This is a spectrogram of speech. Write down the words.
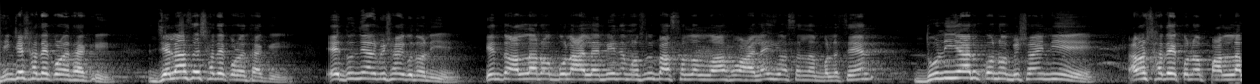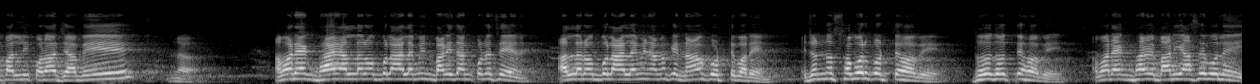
হিংসের সাথে করে থাকি, জেলাসের সাথে করে থাকি, এই দুনিয়ার বিষয়গুলো নিয়ে কিন্তু আল্লাহ রব্বুল আলমিন রসুল সাল্লাহ আলাইহি আসাল্লাম বলেছেন, দুনিয়ার কোনো বিষয় নিয়ে কারোর সাথে কোনো পাল্লা পাল্লি করা যাবে না। আমার এক ভাই আল্লাহ রব্বুল আলমিন বাড়ি দান করেছেন, আল্লাহ রব্বুল আলমিন আমাকে নাও করতে পারেন, এজন্য সবর করতে হবে, ধরে ধরতে হবে। আমার এক ভাইয়ের বাড়ি আছে বলেই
